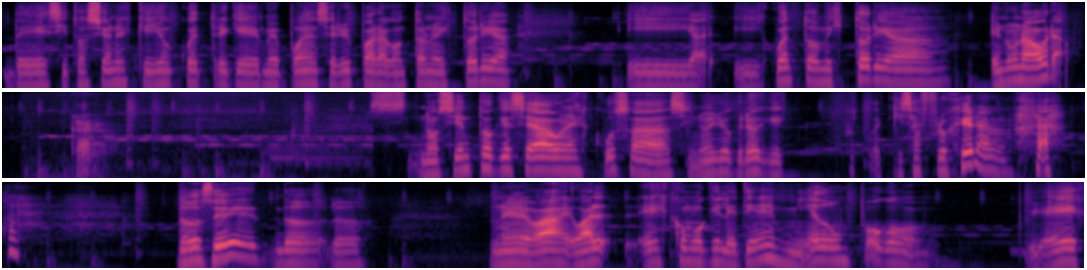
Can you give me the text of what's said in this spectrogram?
de situaciones que yo encuentre que me pueden servir para contar una historia y, y cuento mi historia en una hora. Claro. No siento que sea una excusa, sino yo creo que quizás flojera. no sé, no, no. No le va. Igual es como que le tienes miedo un poco. He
